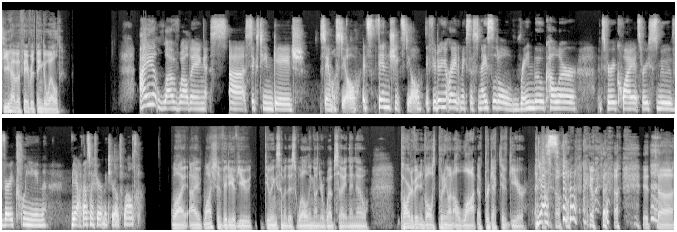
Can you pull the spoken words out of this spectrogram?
Do you have a favorite thing to weld? I love welding uh, 16 gauge stainless steel. It's thin sheet steel. If you're doing it right, it makes this nice little rainbow color. It's very quiet, it's very smooth, very clean. Yeah, that's my favorite material to weld. Well, I, I watched a video of you doing some of this welding on your website, and I know part of it involves putting on a lot of protective gear. Yes. so it, uh,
